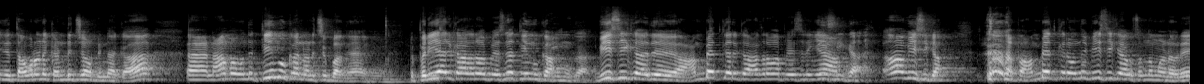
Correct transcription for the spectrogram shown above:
இது தவறுன்னு கண்டிச்சோம் அப்படின்னாக்கா நாம வந்து திமுக நினைச்சுப்பாங்க. பெரியாருக்கு ஆதரவா பேசினா திமுக. விசிக அது அம்பேத்கருக்கு ஆதரவா பேசுறீங்க. VCK. ஆ விசிகா அப்ப அம்பேத்கர் வந்து விசிகாவுக்கு சொந்தமானவர்.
